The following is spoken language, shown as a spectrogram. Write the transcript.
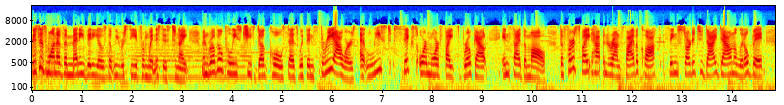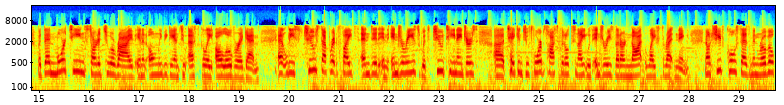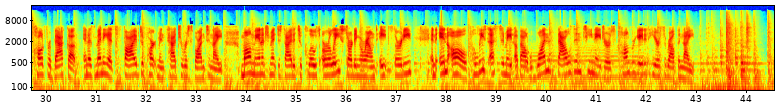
This is one of the many videos that we received from witnesses tonight. Monroeville Police Chief Doug Cole says within three hours, at least six or more fights broke out inside the mall. The first fight happened around 5 o'clock. Things started to die down a little bit, but then more teens started to arrive and it only began to escalate all over again. At least two separate fights ended in injuries with two teenagers uh, taken to Forbes Hospital tonight with injuries that are not life-threatening. Now, Chief Cole says Monroeville called for backup, and as many as five departments had to respond tonight. Mall management decided to close early, starting around 8.30, and in all, police estimate about 1,000 teenagers congregated here throughout the night.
